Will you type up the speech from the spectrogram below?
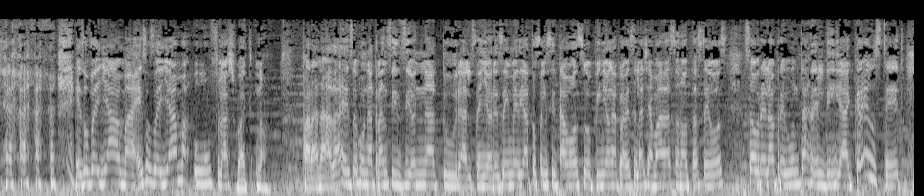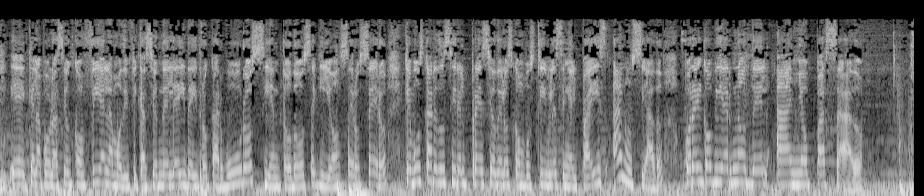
eso se llama, eso se llama un flashback. No Para nada, eso es una transición natural, señores. De inmediato solicitamos su opinión a través de las llamadas o notas de voz sobre la pregunta del día. ¿Cree usted eh, que la población confía en la modificación de ley de hidrocarburos 112-00 que busca reducir el precio de los combustibles en el país anunciado por el gobierno del año pasado?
